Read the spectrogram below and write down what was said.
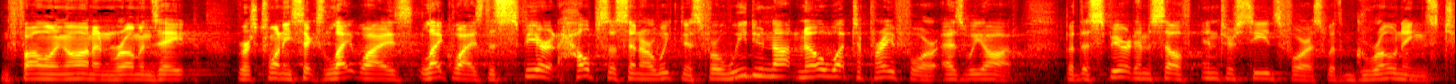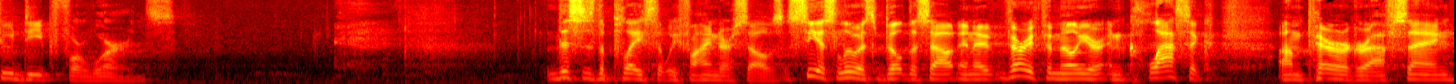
And following on in Romans 8, verse 26, likewise, likewise, the Spirit helps us in our weakness, for we do not know what to pray for as we ought, but the Spirit Himself intercedes for us with groanings too deep for words. This is the place that we find ourselves. C.S. Lewis built this out in a very familiar and classic um, paragraph saying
